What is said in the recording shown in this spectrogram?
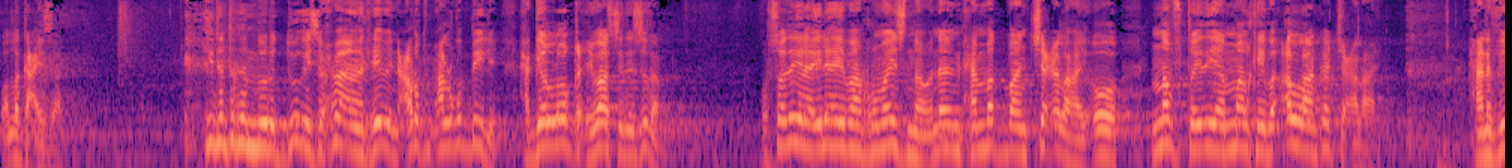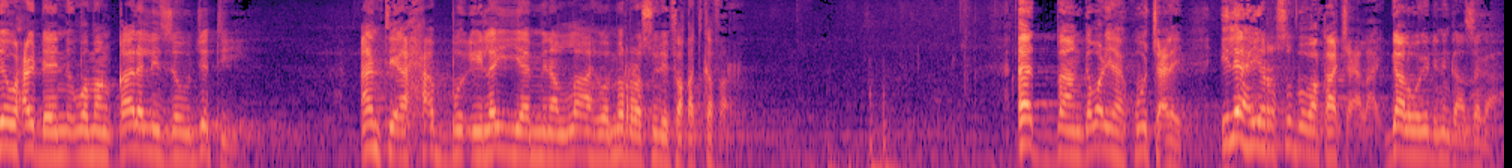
waad la diintan dadka mooroduugaysa waxba aan reebayn carruurta maxaa lagu biili? Xaggee loo qixi waa sidii sidan. Baan rumaysnaa nabi maxamed baan jeclahay oo naftayda iyo maalkayba allaan ka jeclahay xanafiya waxay dhaheen waman qaala lizawjatihi anti axabu ilaya min allahi wa min rasuuli faqad kafar. Aad baan gabadh yahay kuu jeclay. Ilaah iyo rasuulba waan kaa jeclahay gaal way yidhi ninka asaga ah.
